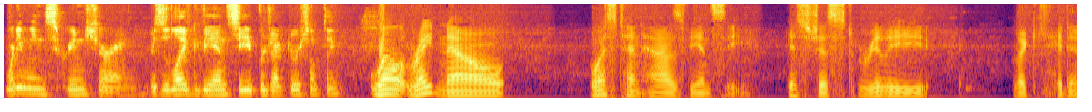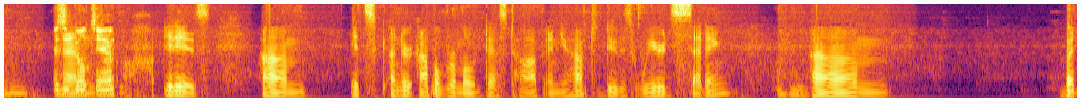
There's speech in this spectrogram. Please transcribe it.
What do you mean screen sharing? Is it like VNC projector or something? Well, right now, OS 10 has VNC. It's just really like hidden. Is it built in? It is. Um, it's under Apple Remote Desktop, and you have to do this weird setting. Mhm. Um, but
